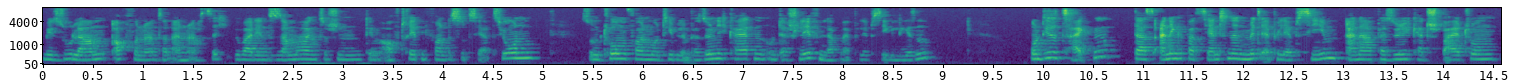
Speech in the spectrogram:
Mesulam, auch von 1981, über den Zusammenhang zwischen dem Auftreten von Dissoziationen Symptomen von multiplen Persönlichkeiten und der Schläfenlappenepilepsie gelesen. Und diese zeigten, dass einige Patientinnen mit Epilepsie einer Persönlichkeitsspaltung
